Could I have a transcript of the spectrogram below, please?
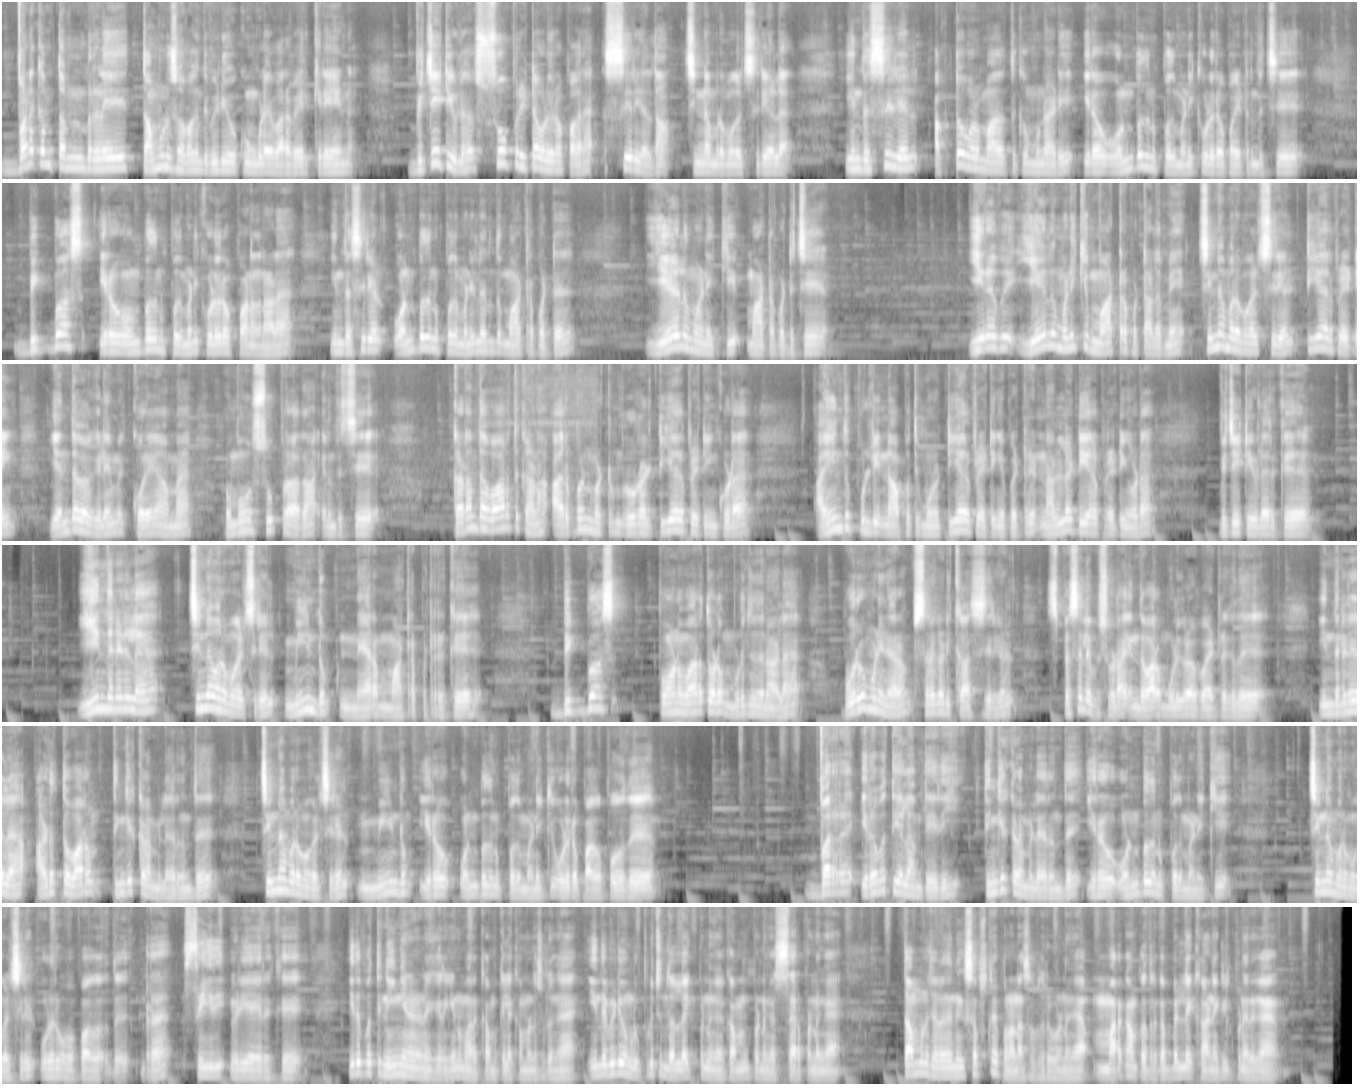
வணக்கம் தமிழ் நண்பர்களே தமிழ் சபா இந்த வீடியோவுக்கு உங்களே வரவேற்கிறேன். விஜய் டிவியில் சூப்பர் ஹிட்டாக ஒளிபரப்பாகிற சீரியல் தான் சின்ன மருமகள் சீரியல் இந்த சீரியல் அக்டோபர் மாதத்துக்கு முன்னாடி இரவு ஒன்பது முப்பது மணிக்கு ஒளிபரப்பாயிட்டு இருந்துச்சு. பிக் பாஸ் இரவு ஒன்பது முப்பது மணிக்கு ஒளிபரப்பானதுனால இந்த சீரியல் ஒன்பது முப்பது மணிலேருந்து மாற்றப்பட்டு ஏழு மணிக்கு மாற்றப்பட்டுச்சு. இரவு ஏழு மணிக்கு மாற்றப்பட்டாலுமே சின்ன மருமகள் சீரியல் டிஆர்பி ரேட்டிங் எந்த வகையிலையுமே குறையாமல் ரொம்பவும் சூப்பராக தான் இருந்துச்சு. கடந்த வாரத்துக்கான அர்பன் மற்றும் ரூரல் டிஆர் ரேட்டிங் கூட ஐந்து புள்ளி நாற்பத்தி மூணு டிஆர் ரேட்டிங்கை பெற்று நல்ல டிஆர் ரேட்டிங்கோட விஜய் டிவியில் இருக்குது இந்த நிலையில் சின்ன மருமகள் சீரியல் மீண்டும் நேரம் மாற்றப்பட்டிருக்கு. பிக் பாஸ் போன வாரத்தோட முடிஞ்சதுனால ஒரு மணி நேரம் சிறகடி காசு சீரியல் ஸ்பெஷல் எபிசோடாக இந்த வாரம் ஒளிபரப்பாயிட்டு இருக்குது இந்த நிலையில் அடுத்த வாரம் திங்கக்கிழமையிலிருந்து சின்ன மருமகள் சீரியல் மீண்டும் இரவு ஒன்பது முப்பது மணிக்கு ஒளிபரப்பாக போகுது. வர்ற இருபத்தி ஏழாம் தேதி திங்கக்கிழமையிலிருந்து இரவு ஒன்பது முப்பது மணிக்கு சின்ன மருமகள் சீரியல் ஒளிபரப்பாகுதுன்ற செய்தி வெளியாகிருக்கு இதை பற்றி நீங்கள் என்ன நினைக்கிறீங்கன்னு மறக்காம கீழே கமெண்ட்டில் சொல்லுங்கள் இந்த வீடியோ உங்களுக்கு பிடிச்சிருந்தா லைக் பண்ணுங்கள் கமெண்ட் பண்ணுங்கள் ஷேர் பண்ணுங்கள் தமிழ் சேனல் நீங்கள் சப்ஸ்கிரைப் பண்ணலாம் சப்ஸ்கிரைப் பண்ணுங்கள் மறக்காமல் பக்கத்தில் இருக்க பெல் ஐக்கானை கிளிக் பண்ணிடுங்க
